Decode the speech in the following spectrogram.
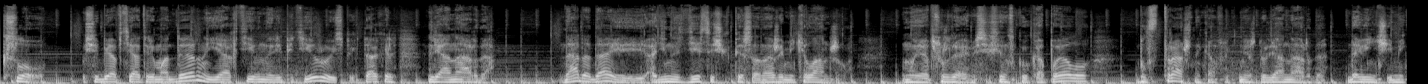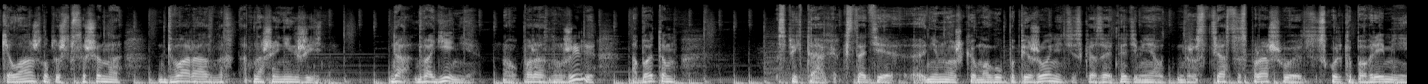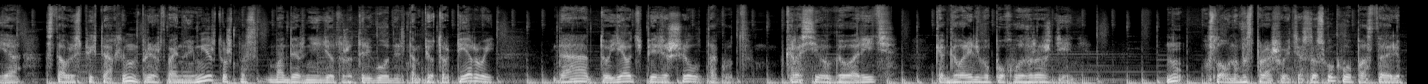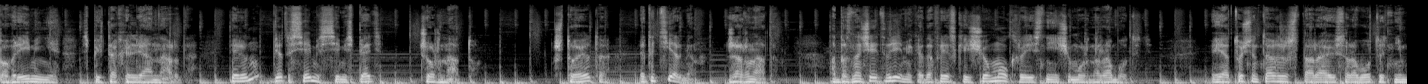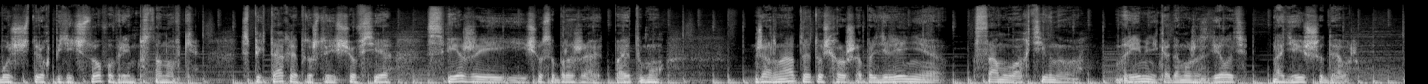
К слову, у себя в Театре Модерн я активно репетирую спектакль «Леонардо». Да-да-да, и один из действующих персонажей Микеланджело. Мы обсуждаем Сикстинскую капеллу, был страшный конфликт между Леонардо, да Винчи и Микеланджело, потому что совершенно два разных отношения к жизни. Да, два гения, но по-разному жили. Об этом спектакль. Кстати, немножко могу попижонить и сказать, знаете, меня вот часто спрашивают, сколько по времени я ставлю спектакль. Ну, например, «Войну и мир», то, что в модерне идет уже три года, или там «Петр Первый», да, то я вот теперь решил так вот красиво говорить, как говорили в эпоху Возрождения. Ну, условно, вы спрашиваете, за сколько вы поставили по времени спектакль «Леонардо»? Я говорю, ну, где-то 70-75 джорнато. Что это? Это термин «джорнато» обозначает время, когда фреска еще мокрая, и с ней еще можно работать. И я точно так же стараюсь работать не больше 4-5 часов во время постановки спектакля, потому что еще все свежие и еще соображают. Поэтому Джорнато – это очень хорошее определение самого активного времени, когда можно сделать, надеюсь, шедевр.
